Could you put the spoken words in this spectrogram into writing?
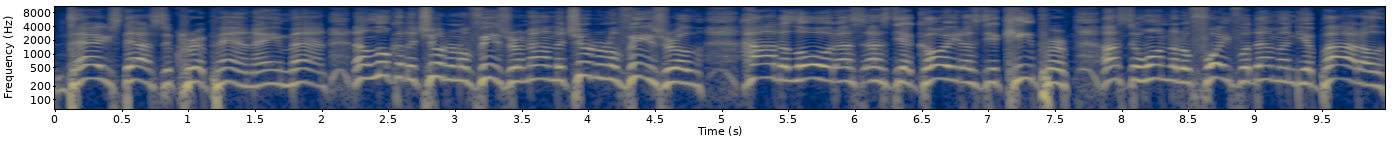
There starts to creep in. Amen. Now look at the children of Israel. Now the children of Israel had the Lord as, as their guide, as their keeper, as the one that will fight for them in their battle.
